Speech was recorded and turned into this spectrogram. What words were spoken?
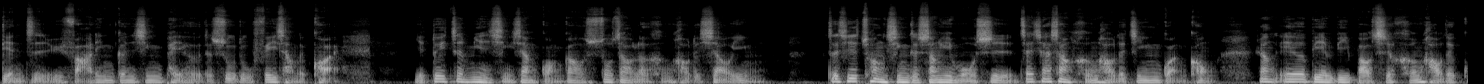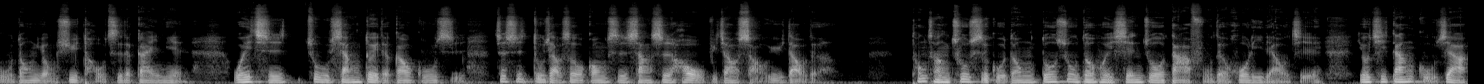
点子与法令更新配合的速度非常的快，也对正面形象广告塑造了很好的效应。这些创新的商业模式，再加上很好的经营管控，让 Airbnb 保持很好的股东永续投资的概念，维持住相对的高估值。这是独角兽公司上市后比较少遇到的。通常初始股东多数都会先做大幅的获利了结，尤其当股价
